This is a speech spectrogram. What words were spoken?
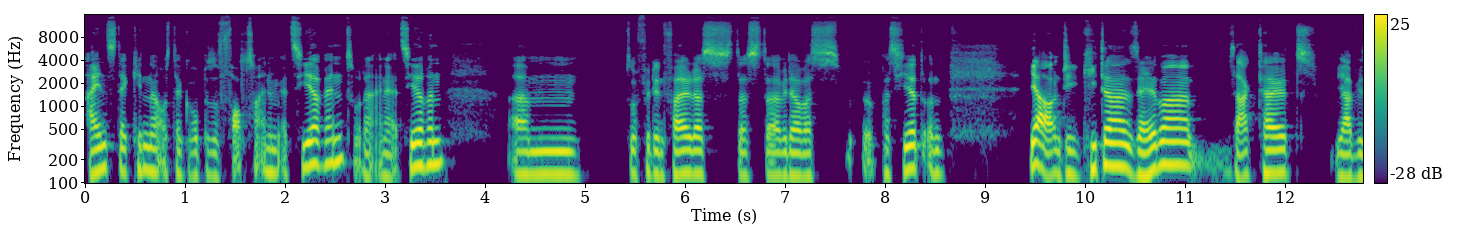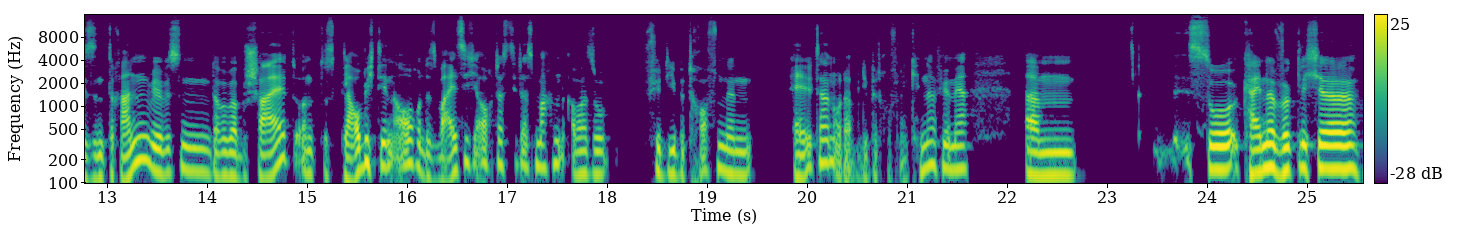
eins der Kinder aus der Gruppe sofort zu einem Erzieher rennt oder einer Erzieherin. Ähm, so für den Fall, dass, dass da wieder was äh, passiert. Und ja, und die Kita selber sagt halt, ja, wir sind dran, wir wissen darüber Bescheid und das glaube ich denen auch und das weiß ich auch, dass die das machen, aber so für die betroffenen Eltern oder die betroffenen Kinder vielmehr, ähm, ist so keine wirkliche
